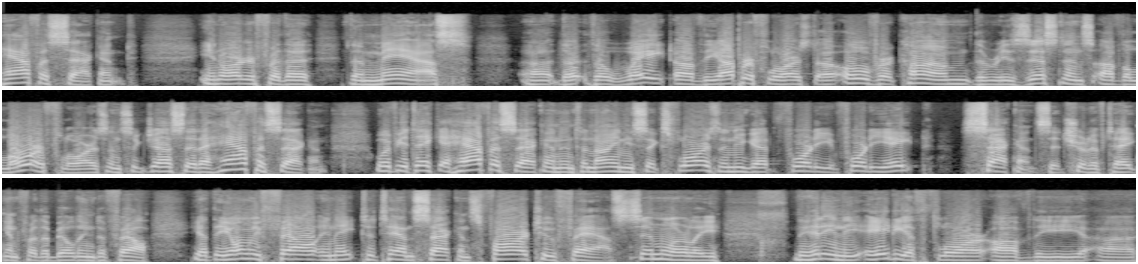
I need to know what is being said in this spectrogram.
half a second in order for the, the mass uh, the, the weight of the upper floors to overcome the resistance of the lower floors and suggests that a half a second. Well, if you take a half a second into 96 floors, then you get 40, 48 seconds it should have taken for the building to fall. Yet they only fell in 8 to 10 seconds, far too fast. Similarly, the hitting the 80th floor of the uh,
